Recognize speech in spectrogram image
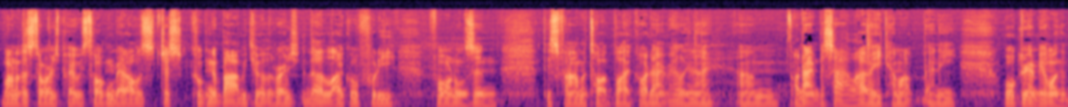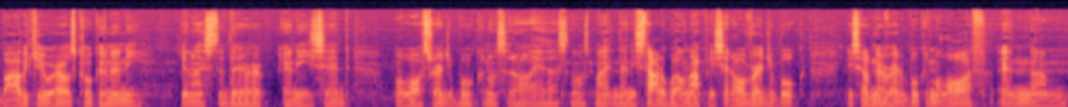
one of the stories Pete was talking about. I was just cooking a barbecue at the reg, the local footy finals, and this farmer type bloke I don't really know. Um, I named to say hello. He come up and he walked around behind the barbecue where I was cooking, and he you know stood there and he said, "My wife's read your book," and I said, "Oh yeah, that's nice, mate." And then he started welling up and he said, "I've read your book." And he said, "I've never read a book in my life," and um,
